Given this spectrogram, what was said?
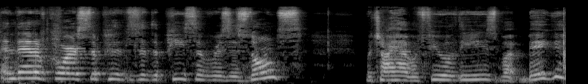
And then of course the the piece of resistance, which I have a few of these, but big,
